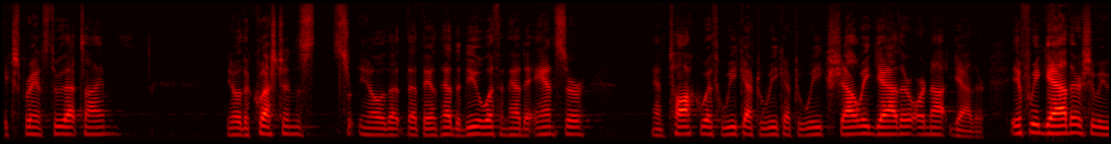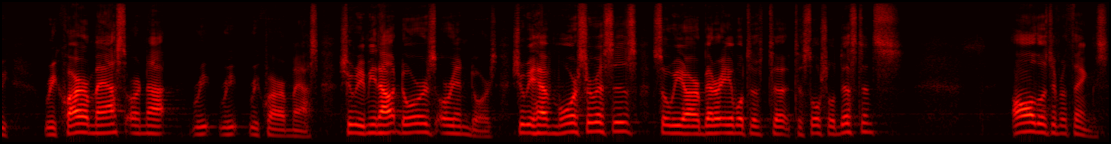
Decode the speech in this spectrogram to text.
experienced through that time. You know, the questions, you know, that, that they had to deal with and had to answer and talk with week after week after week. Shall we gather or not gather? If we gather, should we require mass or not re- re- require mass? Should we meet outdoors or indoors? Should we have more services so we are better able to, to, to social distance? All those different things.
